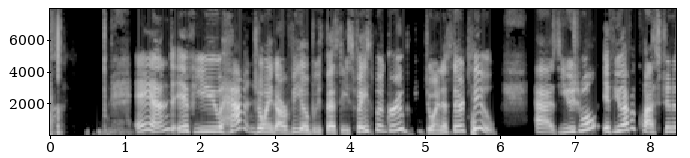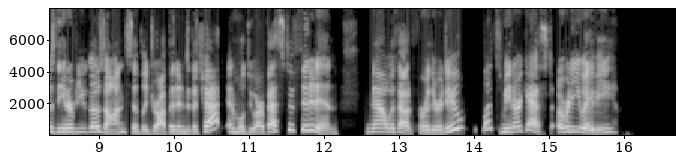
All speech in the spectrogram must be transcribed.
And if you haven't joined our VO Booth Besties Facebook group, join us there too. As usual, if you have a question as the interview goes on, simply drop it into the chat and we'll do our best to fit it in. Now, without further ado, let's meet our guest. Over to you, AB.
